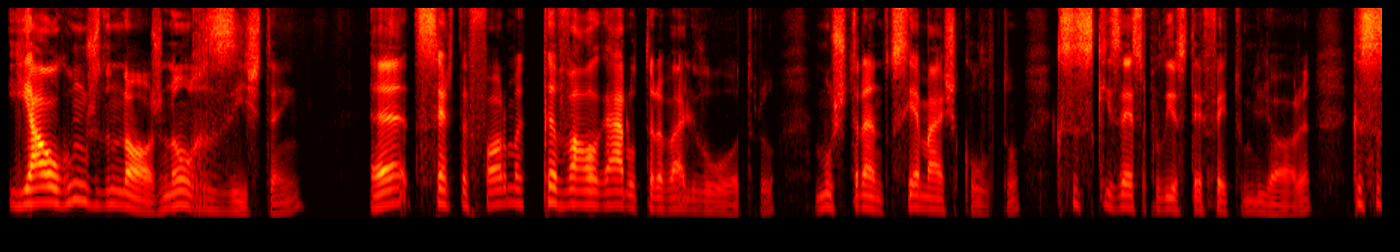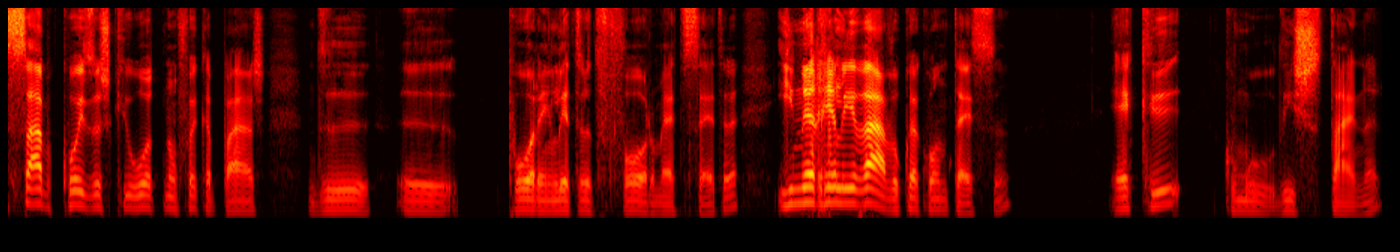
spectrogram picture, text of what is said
e alguns de nós não resistem a, de certa forma, cavalgar o trabalho do outro, mostrando que se é mais culto, que se se quisesse podia-se ter feito melhor, que se sabe coisas que o outro não foi capaz de uh, pôr em letra de forma, etc. E, na realidade, o que acontece é que, como diz Steiner,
